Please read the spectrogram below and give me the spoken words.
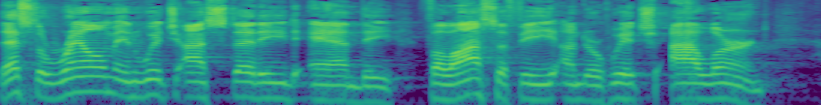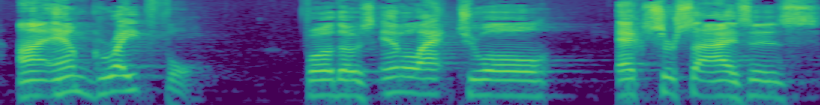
that's the realm in which I studied and the philosophy under which I learned. I am grateful for those intellectual exercises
